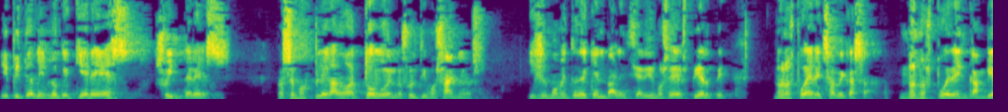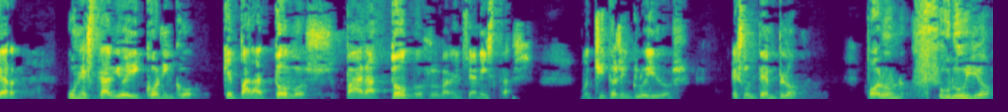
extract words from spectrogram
Y Peter Lim lo que quiere es su interés. Nos hemos plegado a todo en los últimos años. Y es el momento de que el valencianismo se despierte. No nos pueden echar de casa, no nos pueden cambiar un estadio icónico que para todos, para todos los valencianistas, muchitos incluidos, es un templo por un zurullo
